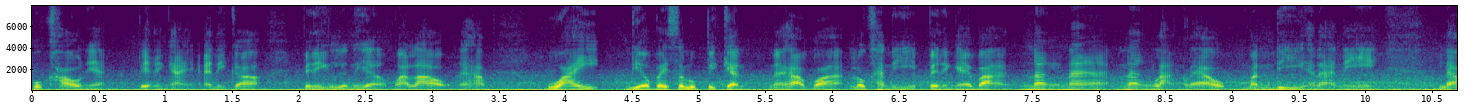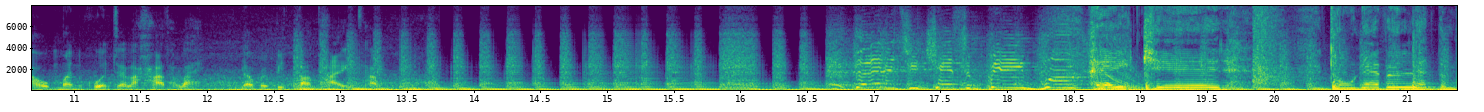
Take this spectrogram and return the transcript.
พวกเขาเนี่ยเป็นยังไง อันนี้ก็เป็นอีกเรื่องที่เอามาเล่านะครับ ไว้เดี๋ยวไปสรุปปิดกันนะครับ ว่ารถคันนี้เป็นยังไงบ้างนั่งหน้านั่งหลังแล้วมันดีขนาดนี้ แล้วมันควรจะราคาเท่าไหร่ เราไปปิดตอนท้ายกันครับ Hey kid don't ever let them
